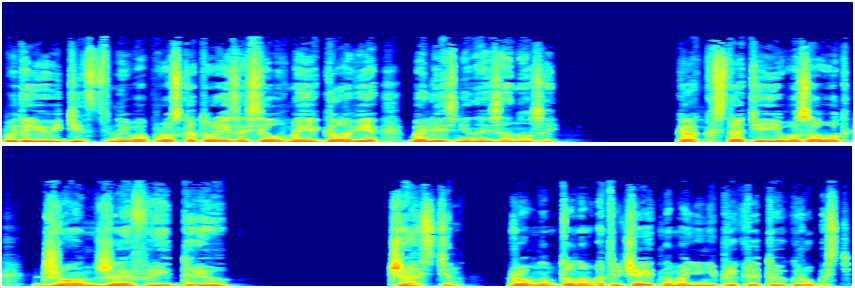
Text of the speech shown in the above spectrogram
выдаю единственный вопрос, который засел в моей голове болезненной занозой. «Как, кстати, его зовут? Джон Джеффри Дрю?» «Джастин», ровным тоном отвечает на мою неприкрытую грубость.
